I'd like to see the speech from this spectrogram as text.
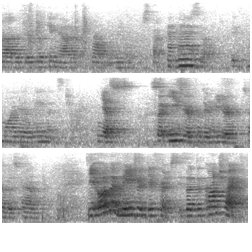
rather than looking at it from a legal perspective. Mhm. So it's more the layman's term. Yes, so easier for the reader to understand. The other major difference is that the contract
